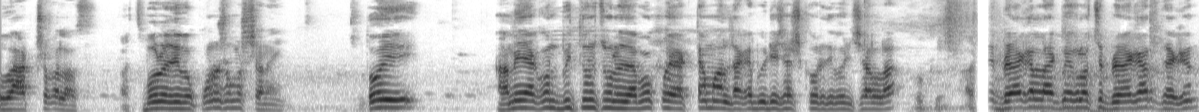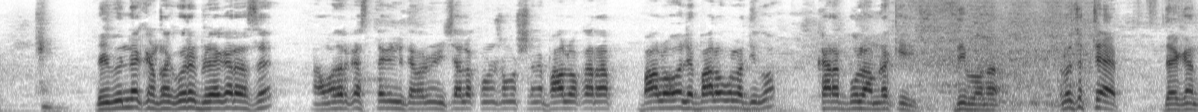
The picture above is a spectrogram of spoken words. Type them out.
হবে আটশো প্লাস আচ্ছা। বলে দেবো কোনো সমস্যা নাই। তো আমি এখন ভিতরে চলে যাব কয়েকটা মাল টাকা ভিডিও শেষ করে দেবো ইনশাল্লাহ ব্রেকার লাগবে এগুলো হচ্ছে ব্রেকার দেখেন। বিভিন্ন ক্যাটাগরির ব্রেকার আছে। আমাদের কাছ থেকে নিতে পারবেন। ইনশাল্লাহ কোনো সমস্যা নেই। ভালো, খারাপ, ভালো হলে ভালো ভালোগুলো দিব, খারাপ বলে আমরা কি দিব না। এগুলো হচ্ছে ট্যাপ দেখেন,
